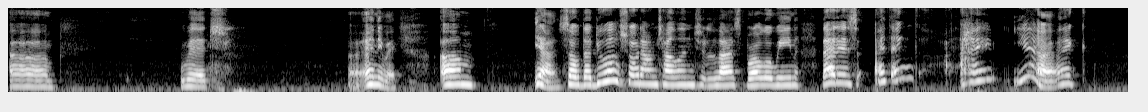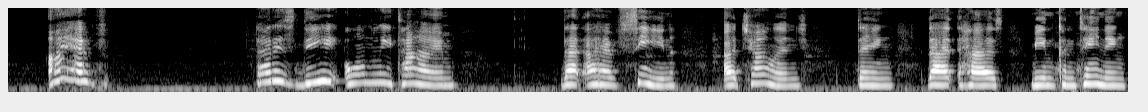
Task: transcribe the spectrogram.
um, which, uh, anyway, um, yeah, so the Duo Showdown Challenge last Brawloween, that is, I think, I, yeah, like, I have, that is the only time that I have seen a challenge thing that has been containing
